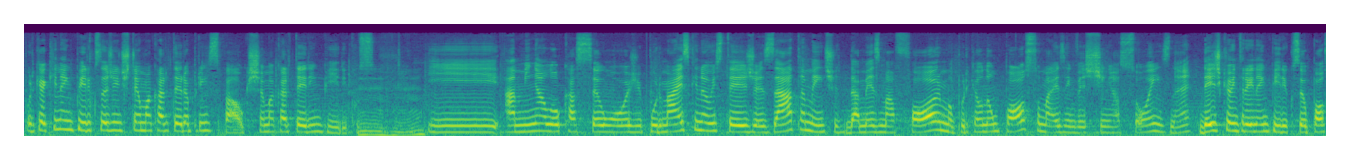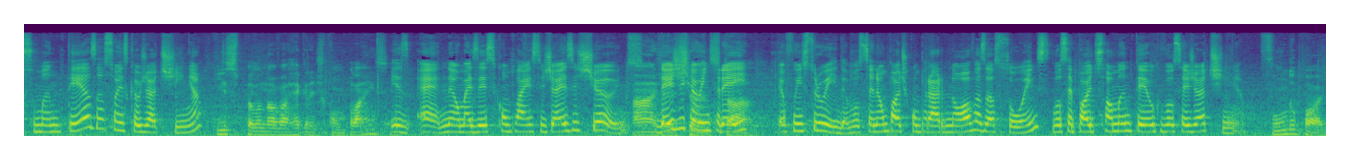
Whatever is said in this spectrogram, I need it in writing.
Porque aqui na Empíricos a gente tem uma carteira principal, que chama carteira Empíricos. Uhum. E a minha alocação hoje, por mais que não esteja exatamente da mesma forma, porque eu não posso mais investir em ações, né? Desde que eu entrei na Empíricos, eu posso manter as ações que eu já tinha. Isso pela nova regra de compliance? É, não, mas esse compliance já existia antes. Ah, já Desde que eu entrei, tá. eu fui instruída. Você não pode comprar novas ações, você pode só manter o que você já tinha. Fundo pode,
